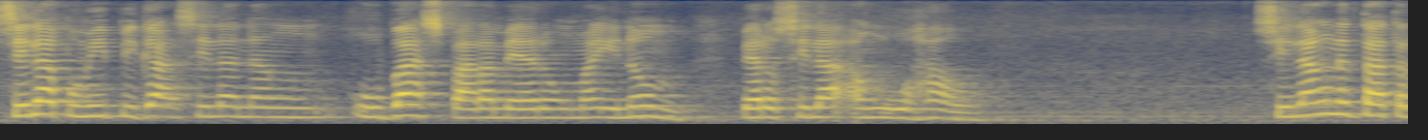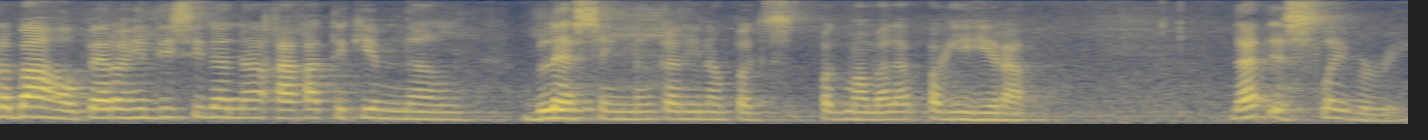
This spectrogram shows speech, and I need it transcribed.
Sila pumipiga sila ng ubas para merong mainom, pero sila ang uhaw. Sila ang nagtatrabaho, pero hindi sila nakakatikim ng blessing ng kanilang pag, pagmamala, paghihirap. That is slavery.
